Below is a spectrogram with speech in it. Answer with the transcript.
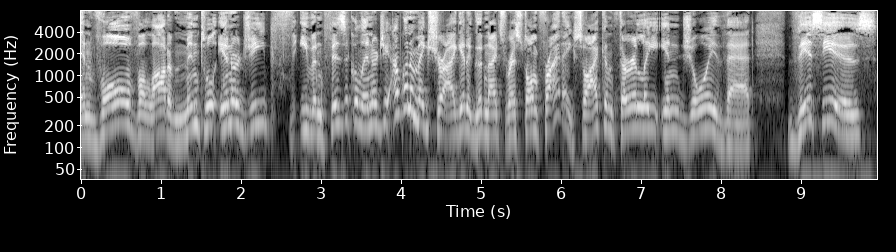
involve a lot of mental energy, even physical energy, I'm going to make sure I get a good night's rest on Friday so I can thoroughly enjoy that. This is,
